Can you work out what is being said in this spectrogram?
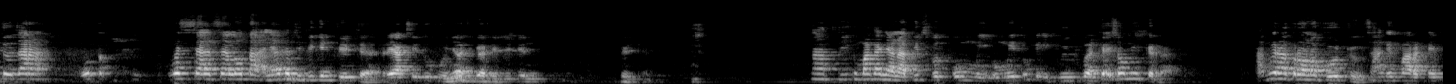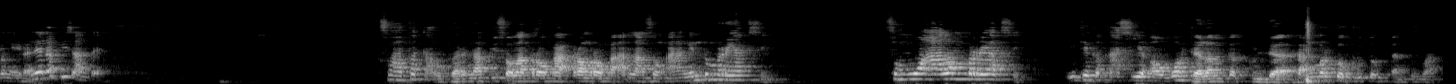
itu cara wes sel-sel otaknya itu dibikin beda, reaksi tubuhnya juga dibikin beda. Nabi, makanya Nabi disebut umi, umi itu ke ibu-ibuan, kayak iso mikir. Tapi rakrono bodoh, saking kayak pengiran, ya Nabi santai. Sahabat tahu bareng Nabi sholat roka, rong rokaat langsung angin itu mereaksi. Semua alam mereaksi. Iki kekasih Allah dalam kegundahan mergo butuh bantuan.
